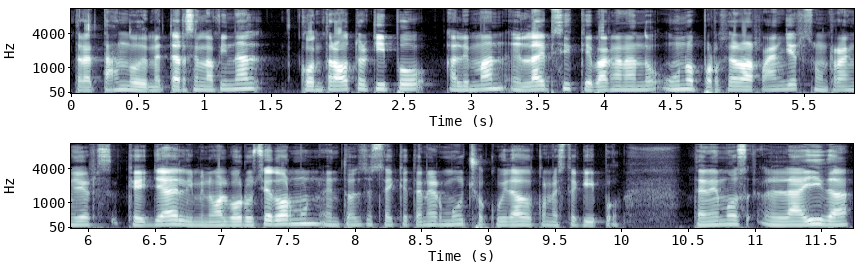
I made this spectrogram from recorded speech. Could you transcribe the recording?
tratando de meterse en la final, contra otro equipo alemán, el Leipzig, que va ganando 1 por 0 a Rangers, un Rangers que ya eliminó al Borussia Dortmund, entonces hay que tener mucho cuidado con este equipo. Tenemos la ida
